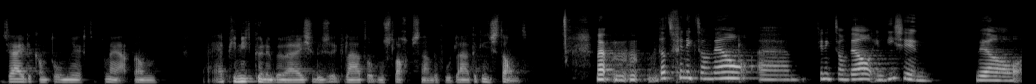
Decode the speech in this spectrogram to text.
zei de kantonrechter van nou ja, dan heb je niet kunnen bewijzen, dus ik laat op een slag op staande voet laat ik in stand. Maar dat vind ik dan wel, vind ik dan wel in die zin wel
